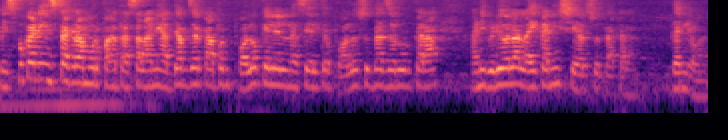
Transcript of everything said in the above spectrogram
फेसबुक आणि इंस्टाग्रामवर पाहत असाल आणि अद्याप जर का आपण फॉलो केलेलं नसेल तर फॉलो सुद्धा जरूर करा आणि व्हिडिओला लाईक आणि शेअर सुद्धा करा. धन्यवाद.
